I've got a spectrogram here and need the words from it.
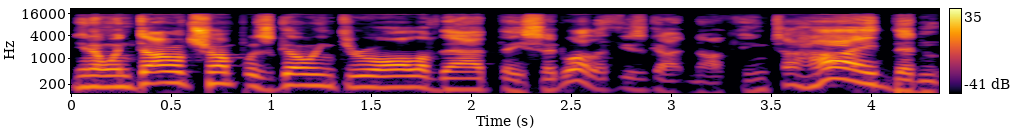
You know, when Donald Trump was going through all of that, they said, well, if he's got nothing to hide, then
